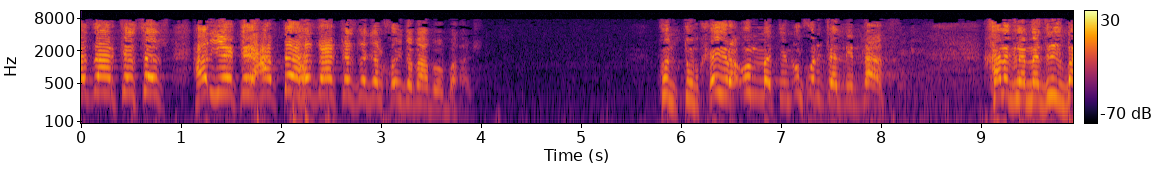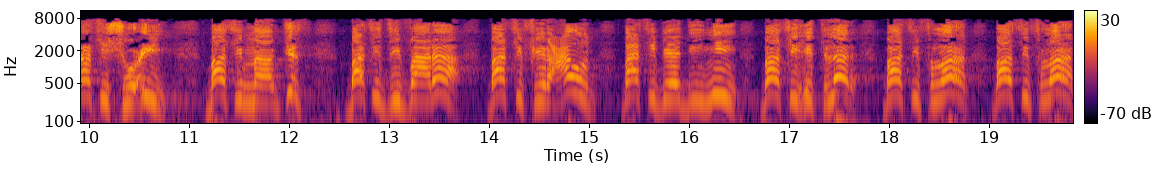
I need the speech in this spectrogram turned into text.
هزار کەسش هەر یەکەی هەفتا هزار کەس لەگەڵ خۆی دەبا بۆ كنتم خير أمة أخرجا للناس. خلق لمدرس باسي شيوعي باسي مانكس باسی جیڤارە باسی فرعون باسی بێدینی باسی هیتلەر باسی فلان باسی فلان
